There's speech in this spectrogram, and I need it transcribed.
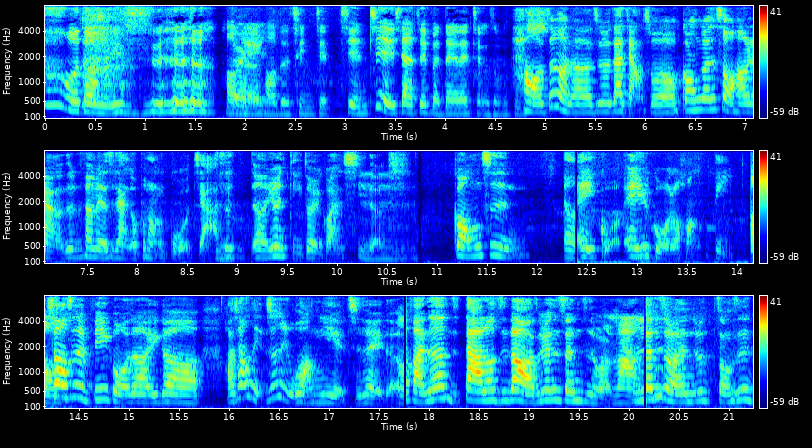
我懂你意思。好的，好的，请简简介一下这本大概在讲什么故事。好，这本呢就是在讲说攻跟受他们两个是分别是两个不同的国家，嗯、是呃因为敌对关系的。攻、嗯、是。A 国 A 国的皇帝，像是 B 国的一个，好像你就是王爷之类的。反正大家都知道，这边是生子文嘛，生子文就总是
